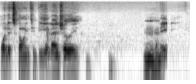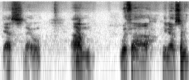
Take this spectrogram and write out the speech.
what it's going to be eventually? Maybe. Yes. No um with uh you know some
